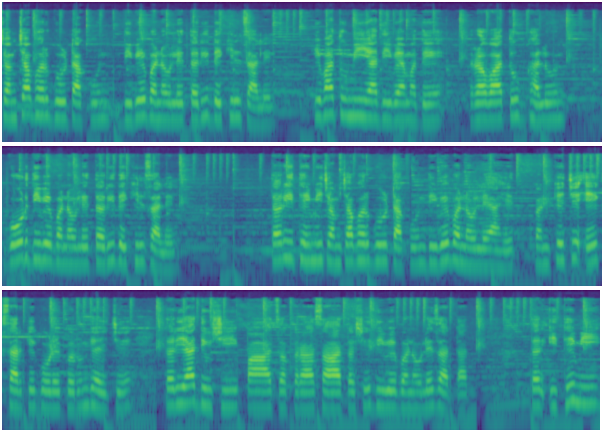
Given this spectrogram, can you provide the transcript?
चमचाभर गूळ टाकून दिवे बनवले तरी देखील चालेल. किंवा तुम्ही या दिव्यामध्ये रवा तूप घालून गोड दिवे बनवले तरी देखील चालेल. तर इथे मी चमचाभर गूळ टाकून दिवे बनवले आहेत. कणकेचे एकसारखे गोळे करून घ्यायचे. तर या दिवशी पाच अकरा सात असे दिवे बनवले जातात. तर इथे मी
